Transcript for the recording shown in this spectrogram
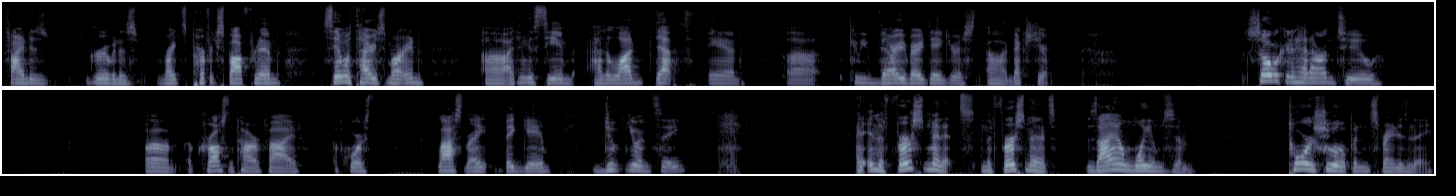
find his groove and his right perfect spot for him. Same with Tyrese Martin. Uh, I think this team has a lot of depth and uh, could be very, very dangerous uh, next year. So we're gonna head on to um, across the Power Five. Of course, last night, big game, Duke UNC. And in the first minutes, in the first minutes, Zion Williamson tore his shoe open and sprained his knee.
